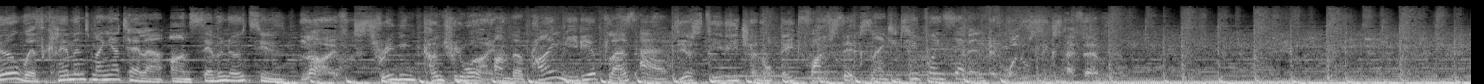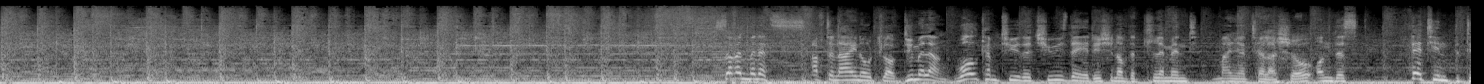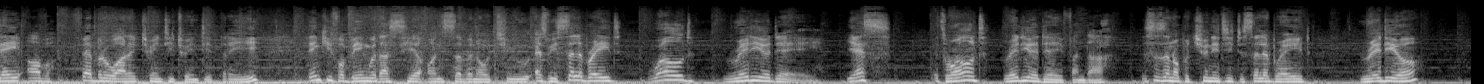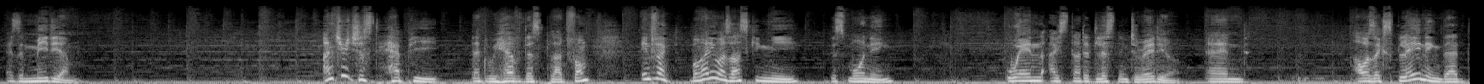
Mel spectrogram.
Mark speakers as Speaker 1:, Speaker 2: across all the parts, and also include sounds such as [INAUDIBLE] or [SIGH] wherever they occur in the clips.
Speaker 1: You're with Clement Manyathela on 702
Speaker 2: Live, streaming countrywide.
Speaker 1: on the Primedia Plus app.
Speaker 2: DSTV channel 856
Speaker 1: 92.7
Speaker 2: and 106 FM.
Speaker 3: Seven minutes after nine o'clock. Dumelang, welcome to the Tuesday edition of the Clement Manyathela Show on this 13th day of February 2023. Thank you for being with us here on 702 as we celebrate World Radio Day. Yes, it's World Radio Day, Vandag. This is an opportunity to celebrate radio as a medium. Aren't you just happy that we have this platform? In fact, Bongani was asking me this morning when I started listening to radio, and I was explaining that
